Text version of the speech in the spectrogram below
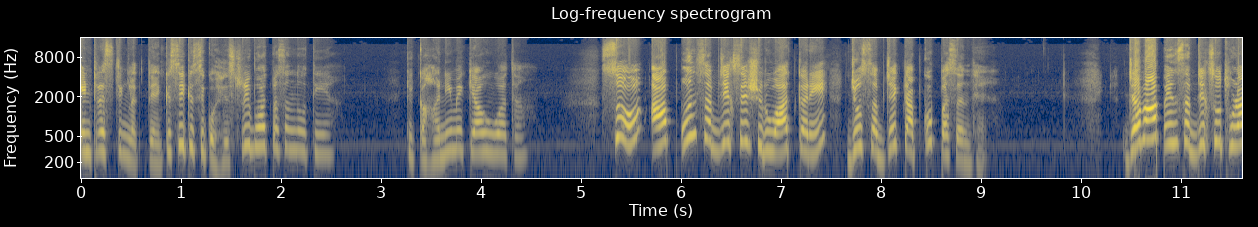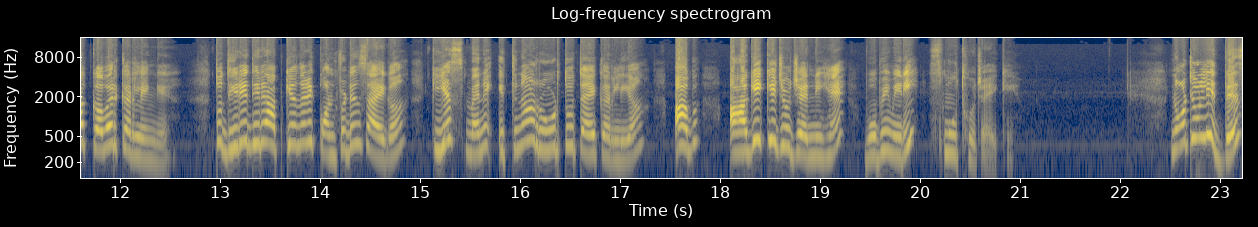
इंटरेस्टिंग लगते हैं। किसी किसी को हिस्ट्री बहुत पसंद होती है। कि कहानी में क्या हुआ था। सो so, आप उन सब्जेक्ट से शुरुआत करें जो सब्जेक्ट आपको पसंद है। जब आप इन सब्जेक्ट्स को थोड़ा कवर कर लेंगे तो धीरे धीरे आपके अंदर एक कॉन्फिडेंस आएगा कि यस मैंने इतना रोड तो तय कर लिया अब आगे की जो जर्नी है वो भी मेरी स्मूथ हो जाएगी। नॉट ओनली दिस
